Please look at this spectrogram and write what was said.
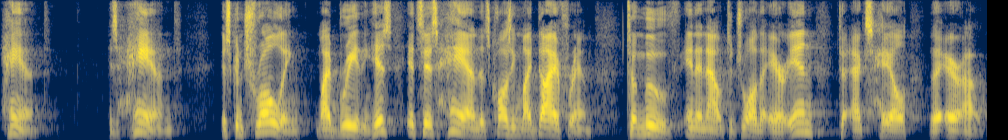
hand. His hand is controlling my breathing. His, it's His hand that's causing my diaphragm to move in and out, to draw the air in, to exhale the air out.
